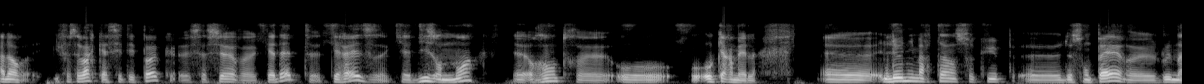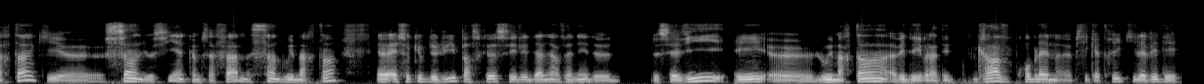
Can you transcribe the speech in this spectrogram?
Alors, il faut savoir qu'à cette époque, euh, sa sœur euh, cadette, Thérèse, qui a 10 ans de moins, euh, rentre au, Carmel. Léonie Martin s'occupe de son père, Louis Martin, qui est saint lui aussi, hein, comme sa femme, Saint Louis Martin. elle s'occupe de lui parce que c'est les dernières années de, de sa vie et euh, Louis Martin avait des, voilà, des graves problèmes euh, psychiatriques, il avait des,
